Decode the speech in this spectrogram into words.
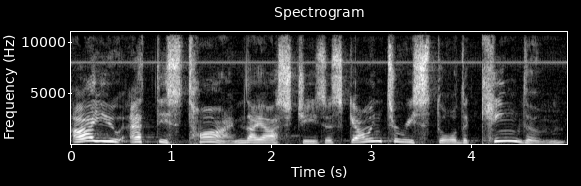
Are you at this time, they asked Jesus, going to restore the kingdom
